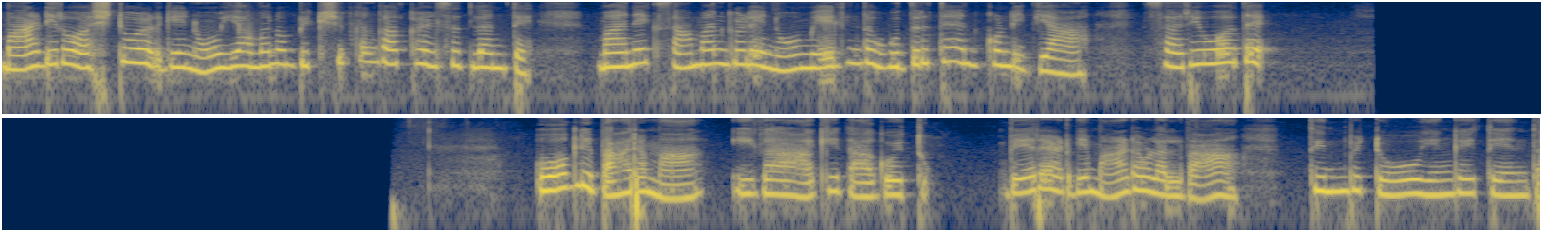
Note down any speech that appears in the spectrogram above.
ಮಾಡಿರೋ ಅಷ್ಟು ಅಡುಗೆನೂ ಯಾವನೋ ಭಿಕ್ಷುಕಂಗೆ ಕಳಿಸಿದ್ಲಂತೆ. ಮನೆಗೆ ಸಾಮಾನುಗಳೇನು ಮೇಲಿಂದ ಉದುರುತ್ತೆ ಅಂದ್ಕೊಂಡಿದ್ಯಾ ಸರಿ ಹೋದೆ. ಹೋಗ್ಲಿ ಬಾರಮ್ಮ, ಈಗ ಆಗಿದ್ದಾಗೋಯ್ತು ಬೇರೆ ಅಡುಗೆ ಮಾಡೋಳಲ್ವಾ? ತಿಂದ್ಬಿಟ್ಟು ಹೆಂಗೈತೆ ಅಂತ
